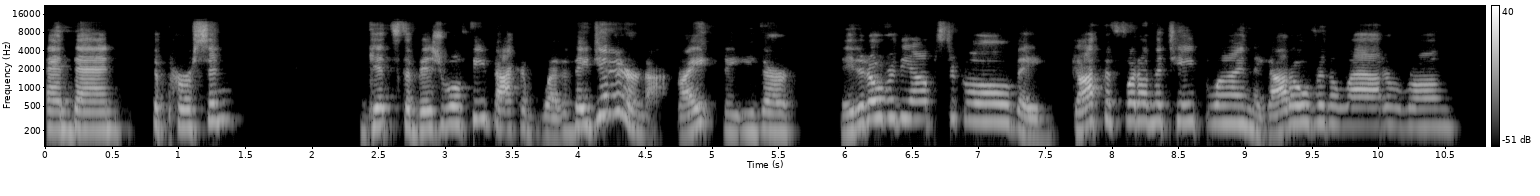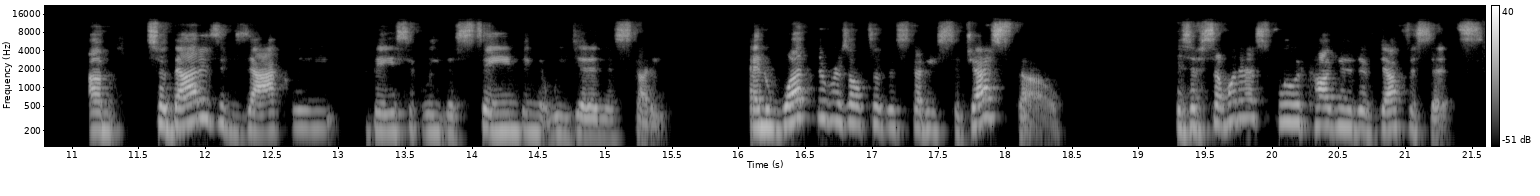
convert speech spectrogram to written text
And then the person gets the visual feedback of whether they did it or not, right? They either made it over the obstacle, they got the foot on the tape line, they got over the ladder wrong. Um, so that is exactly basically the same thing that we did in this study. And what the results of the study suggest, though, is if someone has fluid cognitive deficits,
